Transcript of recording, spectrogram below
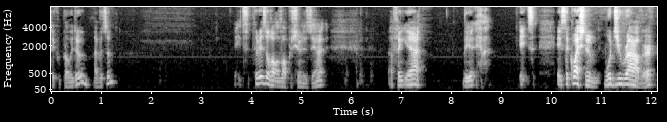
they could probably do them. Everton. It's there is a lot of opportunity. In it. I think, yeah, the it's it's the question: Would you rather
